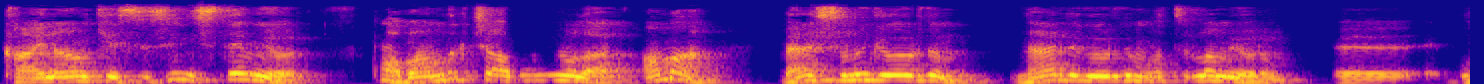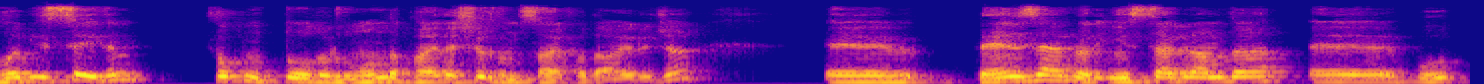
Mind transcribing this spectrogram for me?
kaynağın kesilsin istemiyor. Tabii. Abandıkça abanıyorlar. Ama ben şunu gördüm. Nerede gördüm hatırlamıyorum. E, bulabilseydim çok mutlu olurdum. Onu da paylaşırdım sayfada ayrıca. E, benzer böyle Instagram'da e, bu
